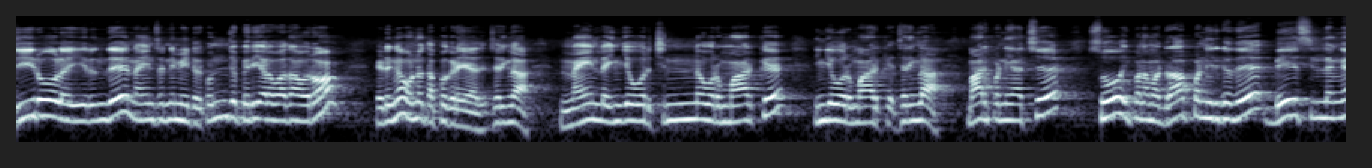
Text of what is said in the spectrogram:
ஜீரோவில் இருந்து நைன் சென்டிமீட்டர் கொஞ்சம் பெரிய அளவாக தான் வரும். எடுங்க ஒன்றும் தப்பு கிடையாது. சரிங்களா? நைனில் இங்கே ஒரு சின்ன ஒரு மார்க்கு இங்கே ஒரு மார்க்கு சரிங்களா? மார்க் பண்ணியாச்சு. ஸோ இப்போ நம்ம ட்ராப் பண்ணியிருக்கிறது பேஸ் இல்லைங்க.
